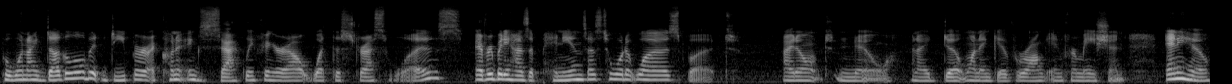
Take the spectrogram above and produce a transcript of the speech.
But when I dug a little bit deeper, I couldn't exactly figure out what the stress was. Everybody has opinions as to what it was, but I don't know, and I don't want to give wrong information. Anywho,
